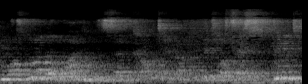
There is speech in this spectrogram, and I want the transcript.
He was not the one who said counted. It was a spirit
